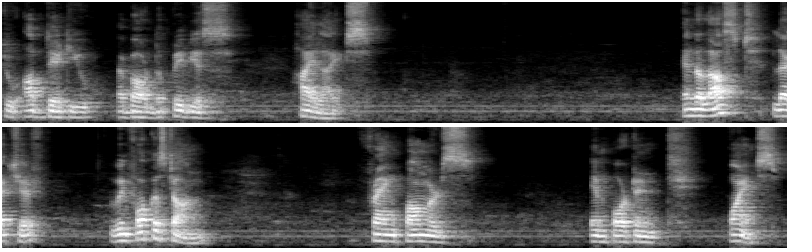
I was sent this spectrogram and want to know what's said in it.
to update you about the previous highlights. In the last lecture, we focused on Frank Palmer's important points.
